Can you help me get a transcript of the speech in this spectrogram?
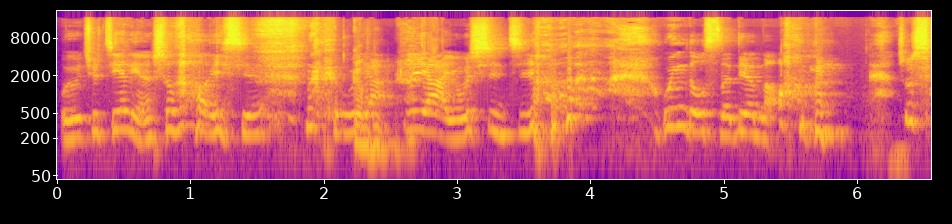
我又去接连收到一些 那个 VR VR 游戏机，Windows 的电脑，就是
